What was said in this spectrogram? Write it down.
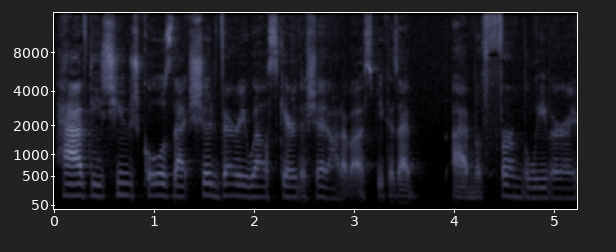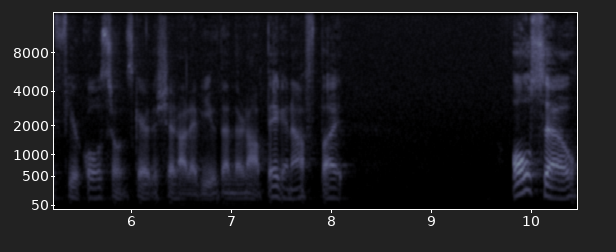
have these huge goals that should very well scare the shit out of us, because I I'm a firm believer if your goals don't scare the shit out of you, then they're not big enough. But also,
